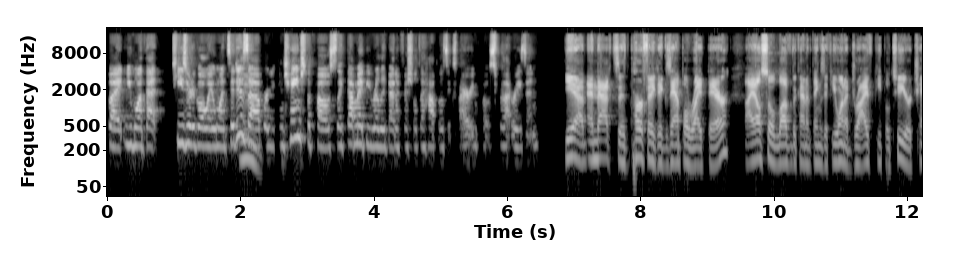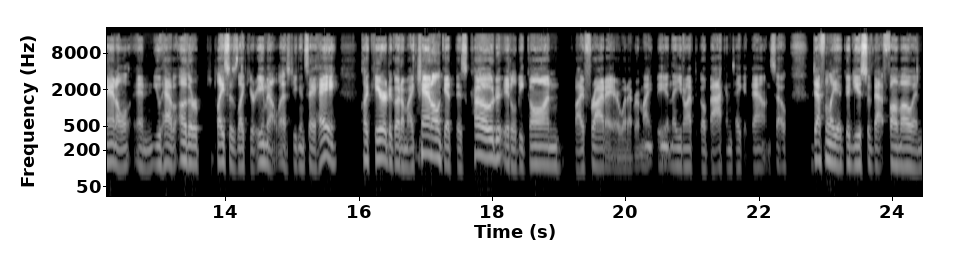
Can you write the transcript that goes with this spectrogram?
but you want that teaser to go away once it is mm. up or you can change the post like that might be really beneficial to have those expiring posts for that reason yeah, and that's a perfect example right there. I also love the kind of things if you want to drive people to your channel and you have other places like your email list, you can say, hey, click here to go to my channel, get this code. It'll be gone by Friday or whatever it might be, and then you don't have to go back and take it down. So definitely a good use of that FOMO. And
